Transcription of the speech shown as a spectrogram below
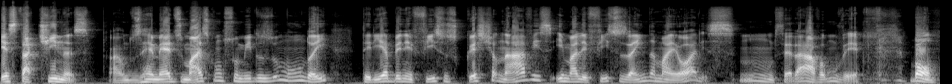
estatinas, um dos remédios mais consumidos do mundo aí teria benefícios questionáveis e malefícios ainda maiores? Hum, será? Vamos ver. Bom,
